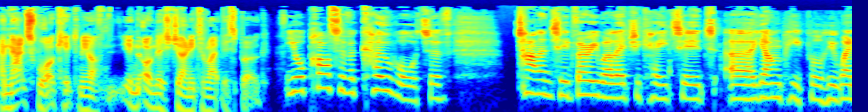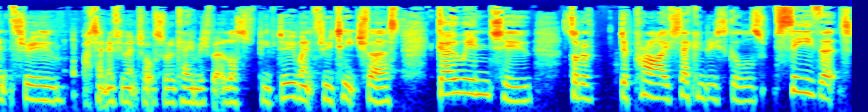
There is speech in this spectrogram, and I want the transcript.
And that's what kicked me off in, on this journey to write this book. You're part of a cohort of talented, very well educated uh, young people who went through, I don't know if you went to Oxford or Cambridge, but a lot of people do, went through Teach First, go into sort of deprived secondary schools, see that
